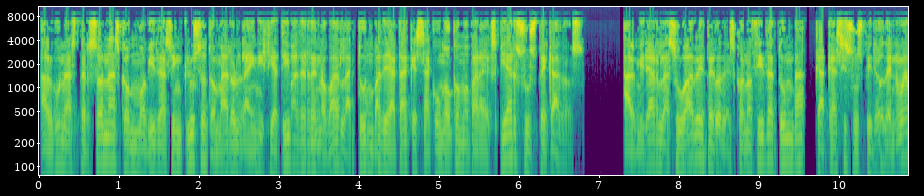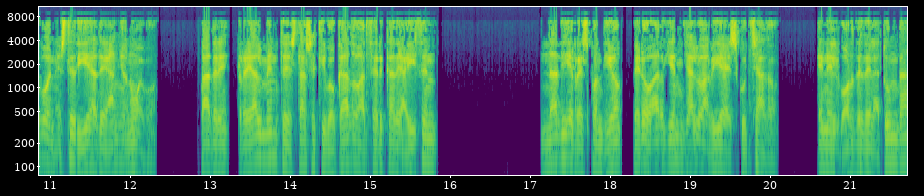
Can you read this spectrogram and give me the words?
Algunas personas conmovidas incluso tomaron la iniciativa de renovar la tumba de Ataque Sakumo como para expiar sus pecados. Al mirar la suave pero desconocida tumba, Kakashi suspiró de nuevo en este día de Año Nuevo. Padre, ¿realmente estás equivocado acerca de Aizen? Nadie respondió, pero alguien ya lo había escuchado. En el borde de la tumba,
